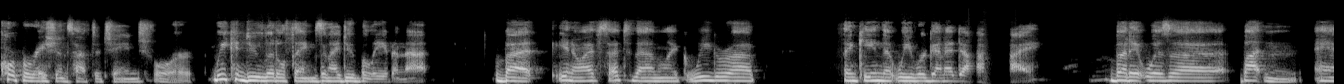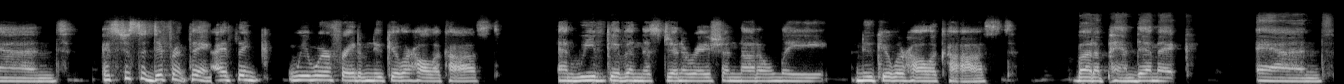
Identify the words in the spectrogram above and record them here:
Corporations have to change for we can do little things and I do believe in that. But, you know, I've said to them like we grew up thinking that we were going to die. But it was a button and it's just a different thing. I think we were afraid of nuclear holocaust and we've given this generation not only nuclear holocaust but a pandemic and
